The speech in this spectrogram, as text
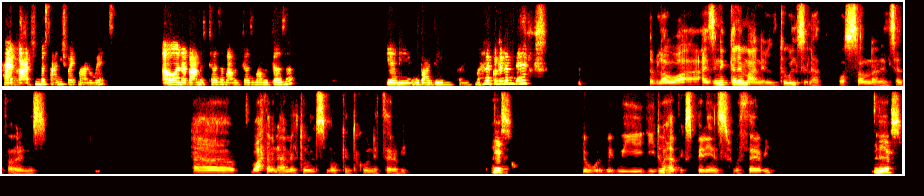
هبقى عارفين بس عني شوية معلومات. آه أنا بعمل كذا بعمل كذا بعمل كذا. يعني وبعدين؟ طيب ما إحنا كلنا بنعرف طب لو عايزين نتكلم عن ال tools اللي هتوصلنا لل self awareness آه واحدة من أهم التولز ممكن تكون ال therapy آه yes we, we you do have experience with therapy? Yes.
